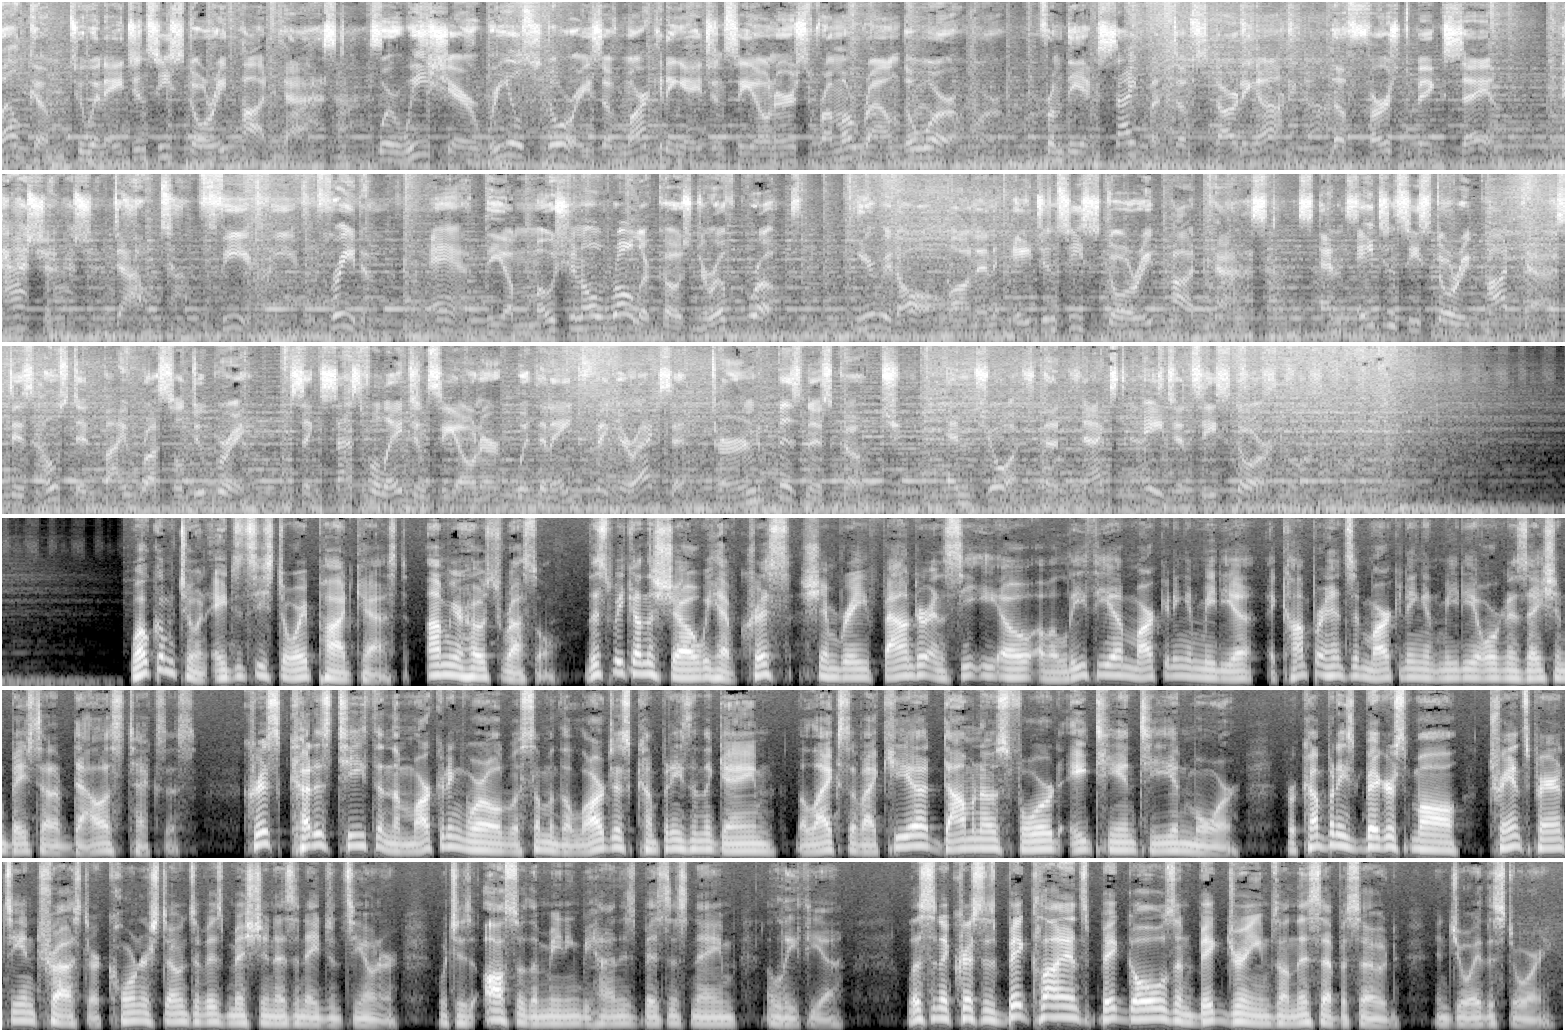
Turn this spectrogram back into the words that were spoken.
Welcome to an Agency Story podcast, where we share real stories of marketing agency owners from around the world. From the excitement of starting up, the first big sale, passion, doubt, fear, freedom, and the emotional roller coaster of growth. Hear it all on an Agency Story podcast. An Agency Story podcast is hosted by Russell Dupree, successful agency owner with an eight figure exit turned business coach. Enjoy the next Agency Story. Welcome to an Agency Story podcast. I'm your host, Russell. This week on the show, we have Chris Schembri, founder and CEO of Aletheia Marketing and Media, a comprehensive marketing and media organization based out of Dallas, Texas. Chris cut his teeth in the marketing world with some of the largest companies in the game, the likes of IKEA, Domino's, Ford, AT&T, and more. For companies big or small, transparency and trust are cornerstones of his mission as an agency owner, which is also the meaning behind his business name, Aletheia. Listen to Chris's big clients, big goals, and big dreams on this episode. Enjoy the story.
